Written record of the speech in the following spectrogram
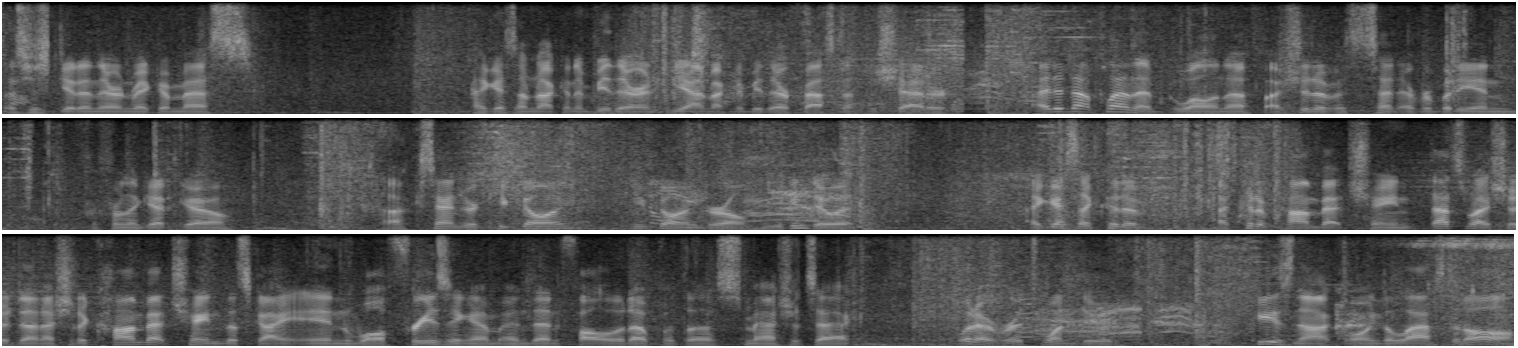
Let's just get in there and make a mess. I guess I'm not going to be there, and yeah, I'm not going to be there fast enough to shatter. I did not plan that well enough. I should have sent everybody in from the get-go. Uh, Cassandra, keep going. Keep going, girl. You can do it. I guess I could have I could have combat chained. That's what I should have done. I should have combat chained this guy in while freezing him and then followed up with a smash attack. Whatever, it's one dude. He's not going to last at all.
